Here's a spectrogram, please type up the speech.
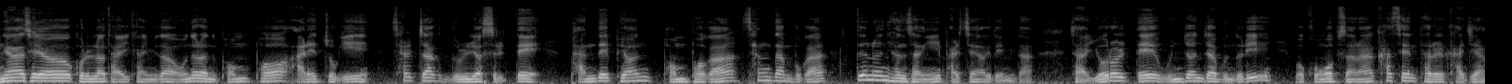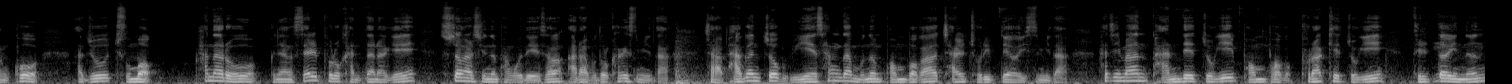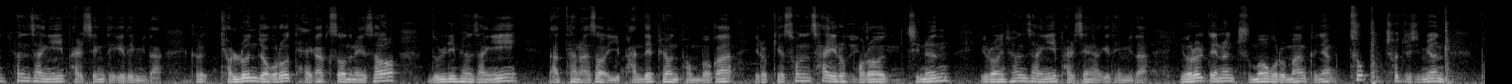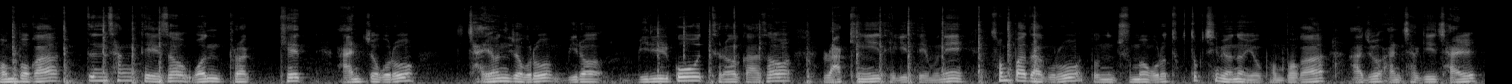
안녕하세요. 고릴라 다이카입니다. 오늘은 범퍼 아래쪽이 살짝 눌렸을 때 반대편 범퍼가 상단부가 뜨는 현상이 발생하게 됩니다. 자 요럴 때 운전자분들이 뭐 공업사나 카센터를 가지 않고 아주 주먹 하나로 그냥 셀프로 간단하게 수정할 수 있는 방법에 대해서 알아보도록 하겠습니다. 자, 박은 쪽 위에 상단부는 범퍼가 잘 조립되어 있습니다. 하지만 반대쪽이 범퍼 브라켓 쪽이 들떠 있는 현상이 발생되게 됩니다. 그 결론적으로 대각선을 해서 눌림 현상이 나타나서 이 반대편 범퍼가 이렇게 손 사이로 벌어지는 이런 현상이 발생하게 됩니다. 이럴 때는 주먹으로만 그냥 툭 쳐주시면 범퍼가 뜬 상태에서 원 브라켓 안쪽으로 자연적으로 밀어 밀고 들어가서 락킹이 되기 때문에 손바닥으로 또는 주먹으로 툭툭 치면은 이 범퍼가 아주 안착이 잘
